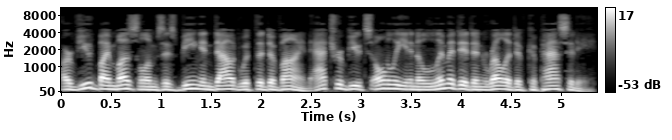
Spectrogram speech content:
are viewed by Muslims as being endowed with the divine attributes only in a limited and relative capacity.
